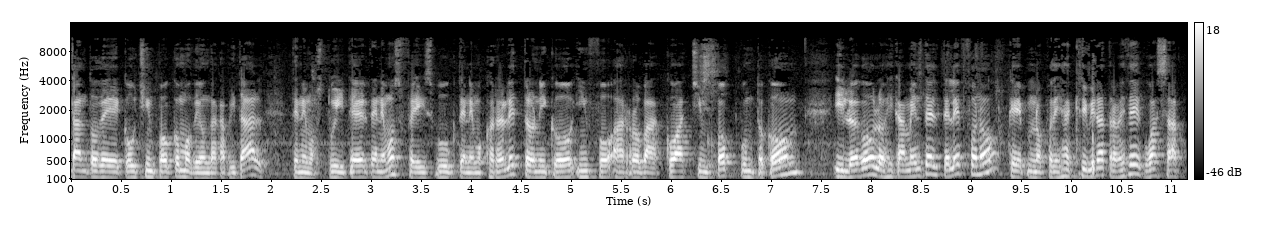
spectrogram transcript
tanto de Coaching Pop como de Onda Capital. Tenemos Twitter, tenemos Facebook, tenemos correo electrónico, info arroba coachingpop.com y luego, lógicamente, el teléfono que nos podéis escribir a través de WhatsApp,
